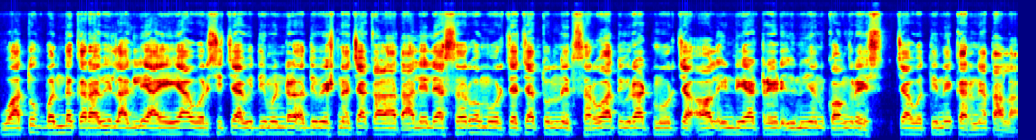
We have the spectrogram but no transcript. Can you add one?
वाहतूक बंद करावी लागली आहे. या वर्षीच्या विधिमंडळ अधिवेशनाच्या काळात आलेल्या सर्व मोर्चाच्या तुलनेत सर्वात विराट मोर्चा ऑल इंडिया ट्रेड युनियन काँग्रेसच्या वतीने करण्यात आला.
